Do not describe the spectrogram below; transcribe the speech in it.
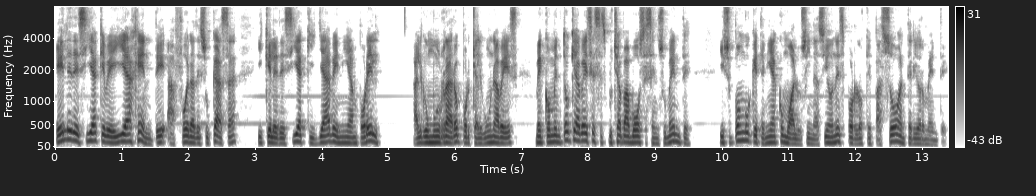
él le decía que veía gente afuera de su casa y que le decía que ya venían por él. Algo muy raro porque alguna vez me comentó que a veces escuchaba voces en su mente, y supongo que tenía como alucinaciones por lo que pasó anteriormente.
